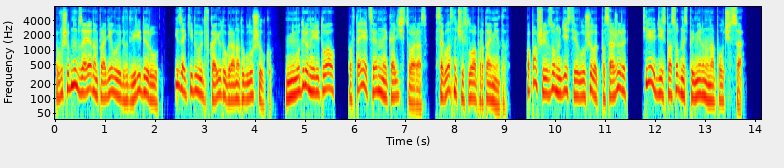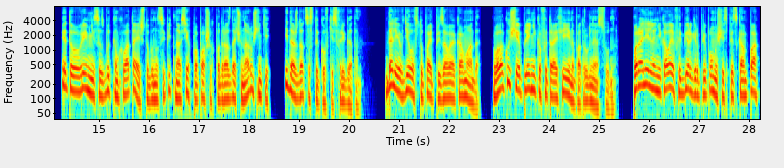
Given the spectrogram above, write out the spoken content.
вышибным зарядом проделывает в двери дыру и закидывает в каюту гранату-глушилку. Немудренный ритуал повторяет ценное количество раз, согласно числу апартаментов. Попавшие в зону действия глушилок пассажиры теряют дееспособность примерно на полчаса. Этого времени с избытком хватает, чтобы нацепить на всех попавших под раздачу наручники и дождаться стыковки с фрегатом. Далее в дело вступает призовая команда, волокущая пленников и трофеи на патрульное судно. Параллельно Николаев и Бергер при помощи спецкомпа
